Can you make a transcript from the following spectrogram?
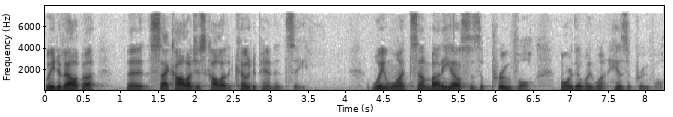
We develop a, the psychologists call it a codependency. We want somebody else's approval more than we want His approval.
